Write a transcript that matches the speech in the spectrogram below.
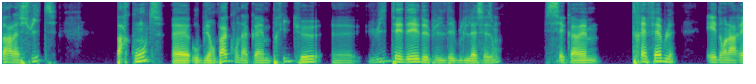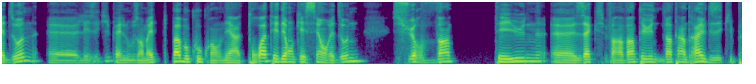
par la suite. Par contre, euh, oublions pas qu'on a quand même pris que euh, 8 TD depuis le début de la saison. C'est quand même très faible. Et dans la red zone, euh, les équipes, elles nous en mettent pas beaucoup. On est à 3 TD encaissés en red zone sur 21, euh, ac- enfin, 21, 21 drives des équipes,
